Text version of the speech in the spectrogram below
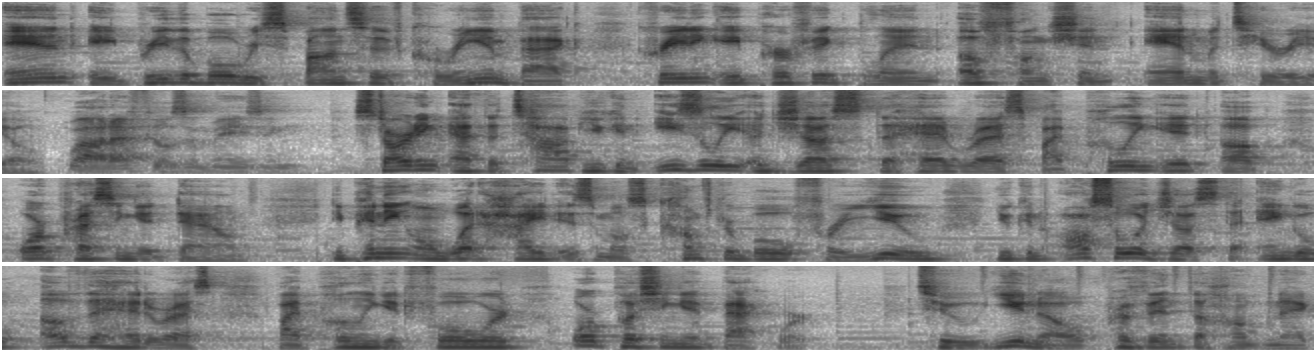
and a breathable, responsive Korean back, creating a perfect blend of function and material. Wow, that feels amazing. Starting at the top, you can easily adjust the headrest by pulling it up or pressing it down. Depending on what height is most comfortable for you, you can also adjust the angle of the headrest by pulling it forward or pushing it backward to, you know, prevent the hump neck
